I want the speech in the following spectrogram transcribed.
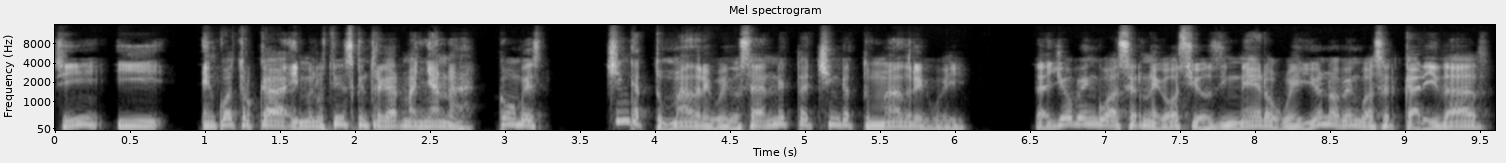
¿sí? Y en 4K y me los tienes que entregar mañana. ¿Cómo ves? Chinga tu madre, güey. O sea, neta, chinga tu madre, güey. O sea, yo vengo a hacer negocios, dinero, güey. Yo no vengo a hacer caridad.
